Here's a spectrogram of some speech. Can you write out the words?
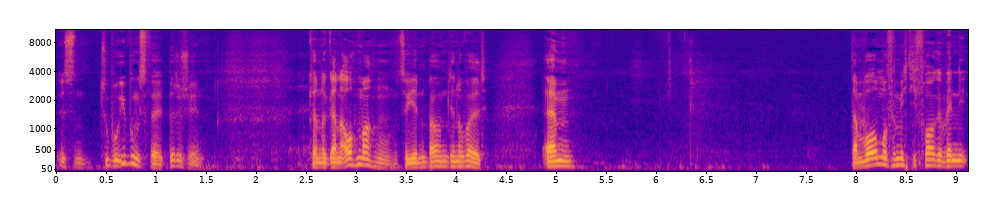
ist ein super Übungsfeld, bitteschön. Könnt ihr gerne auch machen, so jeden Baum, den ihr wollt. Ähm, dann war immer für mich die Frage, wenn,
